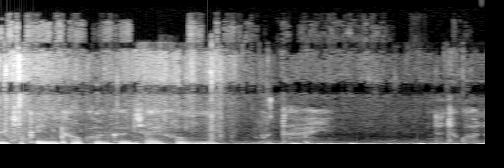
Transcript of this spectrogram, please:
น่าจะเป็นข้าวของเครื่องใช้ของผู้ตายนะทุกคน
